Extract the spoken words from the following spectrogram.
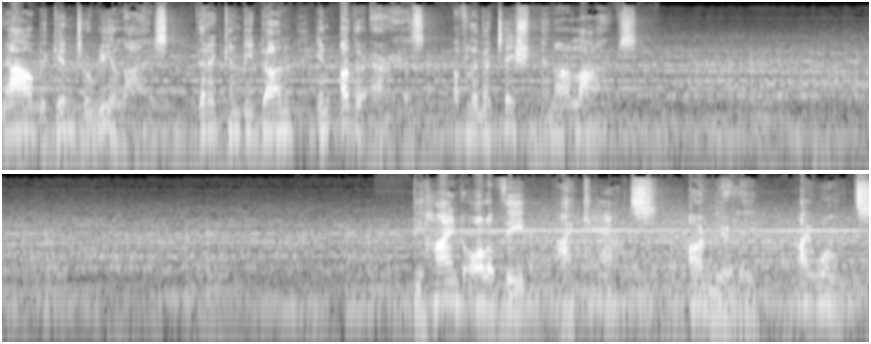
Now begin to realize that it can be done in other areas of limitation in our lives. Behind all of the I can'ts are merely I won'ts.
